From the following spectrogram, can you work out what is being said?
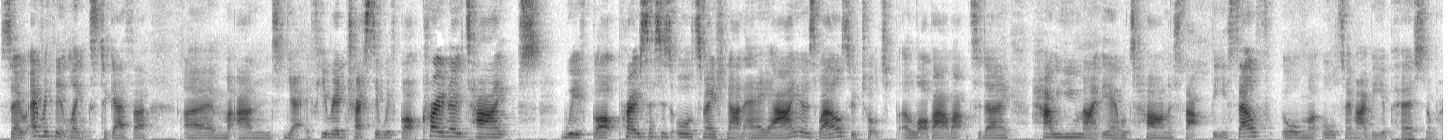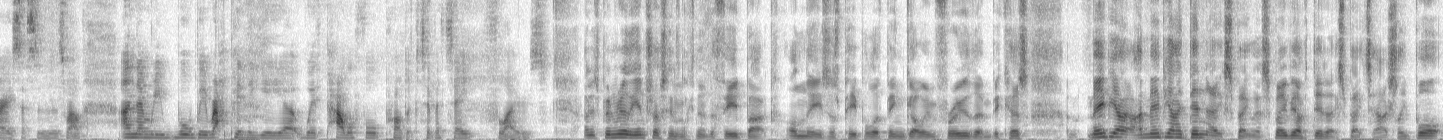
So everything links together. Um and yeah if you're interested we've got chronotypes We've got processes, automation, and AI as well. So we've talked a lot about that today. How you might be able to harness that for yourself, or also might be your personal processes as well. And then we will be wrapping the year with powerful productivity flows. And it's been really interesting looking at the feedback on these as people have been going through them because um, maybe I maybe I didn't expect this. Maybe I did expect it actually, but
